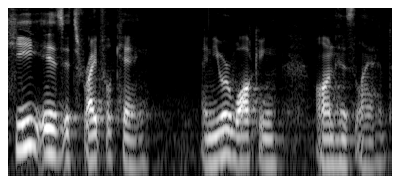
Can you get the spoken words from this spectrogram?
He is its rightful king, and you are walking on his land.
